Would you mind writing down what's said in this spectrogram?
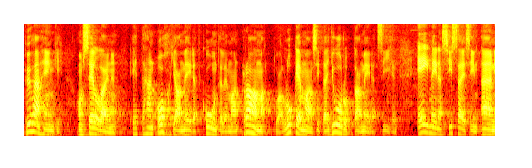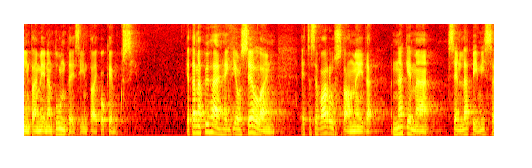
pyhä henki on sellainen, että hän ohjaa meidät kuuntelemaan raamattua, lukemaan sitä, juuruttaa meidät siihen, ei meidän sisäisiin ääniin tai meidän tunteisiin tai kokemuksiin. Ja tämä pyhä henki on sellainen, että se varustaa meitä näkemään sen läpi, missä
